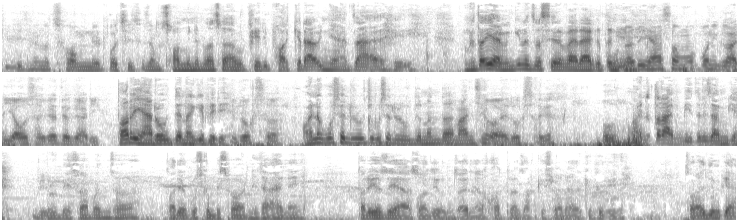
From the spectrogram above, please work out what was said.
छ मिनट पछि जाउँ। छ मिनटमा छ अब फेरि फर्केर अब यहाँ जा फेरि हुन त हामी किन जोसेर बाहिर आएको त यहाँसम्म पनि गाडी आउँछ क्या त्यो गाडी? तर यहाँ रोक्दैन कि फेरि? रोक्छ। होइन कसैले रोक्छ कसैले रोक्दैन नि त। मान्छे भए रोक्छ क्या? हो होइन तर हामी भित्र जाऊँ क्या भेषा पनि छ तर यो कसको भेषा भन्ने थाहा छैन तर यो चाहिँ सधैँ हुन्छ होइन खतरा झक्किसवाला हो कि फेरि? चलाइदिउँ क्या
